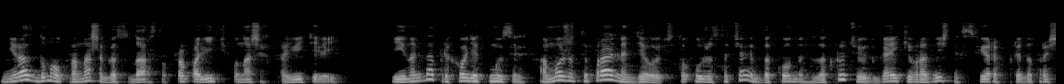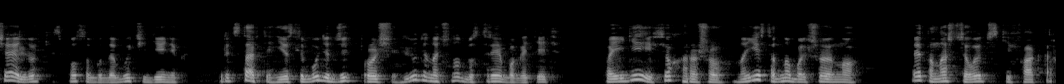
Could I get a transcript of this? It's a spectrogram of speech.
Не раз думал про наше государство, про политику наших правителей. И иногда приходит мысль, а может и правильно делают, что ужесточают законы, закручивают гайки в различных сферах, предотвращая легкие способы добычи денег. Представьте, если будет жить проще, люди начнут быстрее богатеть. По идее все хорошо, но есть одно большое но. Это наш человеческий фактор.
